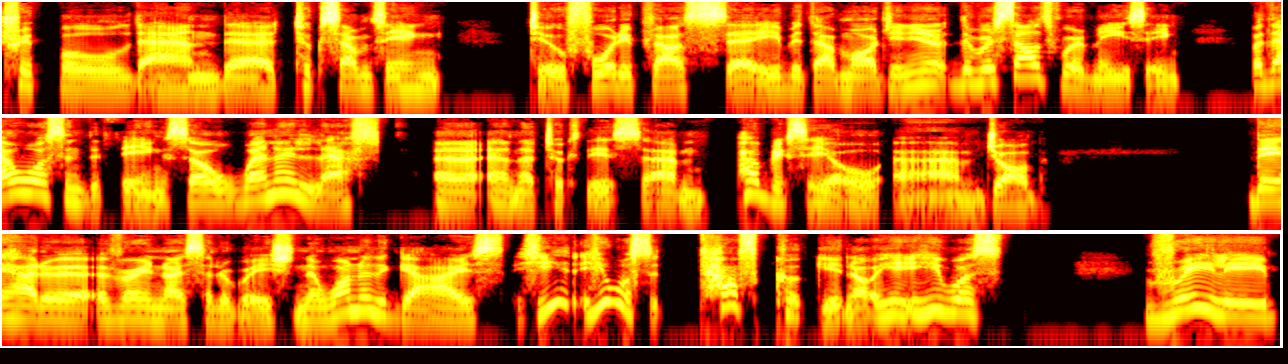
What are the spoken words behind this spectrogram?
tripled and uh, took something to 40 plus uh, EBITDA margin. You know, the results were amazing, but that wasn't the thing. So when I left uh, and I took this um, public CEO um, job, they had a, a, very nice celebration. And one of the guys, he he was a tough cook, you know. He he was really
